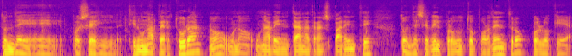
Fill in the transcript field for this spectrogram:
donde pues él tiene una apertura, ¿no? una, una ventana transparente donde se ve el producto por dentro, con lo que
